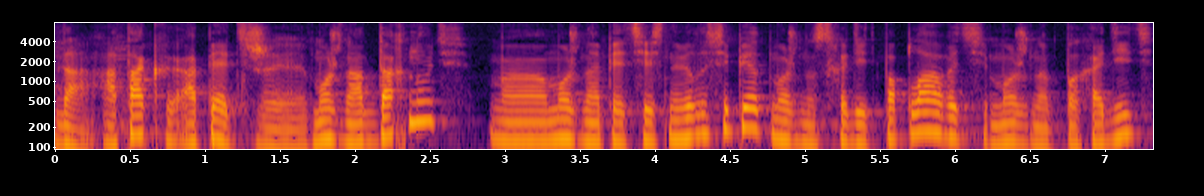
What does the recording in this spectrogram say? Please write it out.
Да, а так, опять же, можно отдохнуть, а, можно опять сесть на велосипед, можно сходить поплавать, можно походить.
